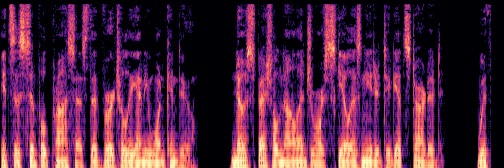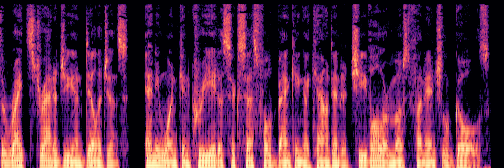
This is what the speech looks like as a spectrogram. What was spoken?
It's a simple process that virtually anyone can do. No special knowledge or skill is needed to get started. With the right strategy and diligence, anyone can create a successful banking account and achieve all or most financial goals.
